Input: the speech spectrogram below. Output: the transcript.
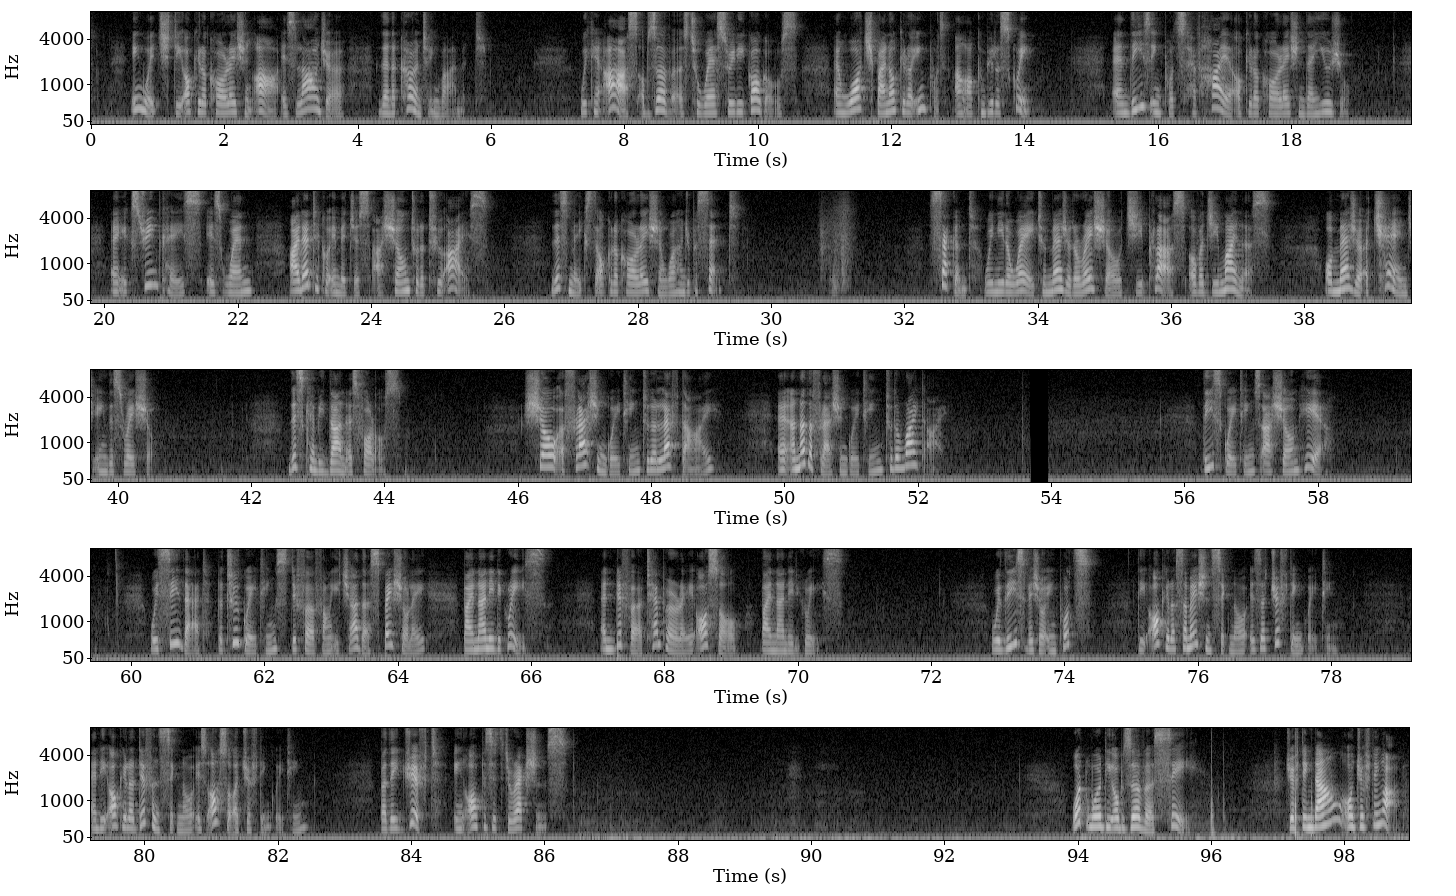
in which the ocular correlation R is larger than the current environment. We can ask observers to wear 3D goggles and watch binocular inputs on our computer screen. And these inputs have higher ocular correlation than usual. An extreme case is when identical images are shown to the two eyes. This makes the ocular correlation 100%. Second, we need a way to measure the ratio G plus over G minus, or measure a change in this ratio. This can be done as follows. Show a flashing grating to the left eye and another flashing grating to the right eye. These gratings are shown here we see that the two gratings differ from each other spatially by 90 degrees and differ temporally also by 90 degrees. With these visual inputs, the ocular summation signal is a drifting grating, and the ocular difference signal is also a drifting grating, but they drift in opposite directions. What will the observers see? Drifting down or drifting up?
